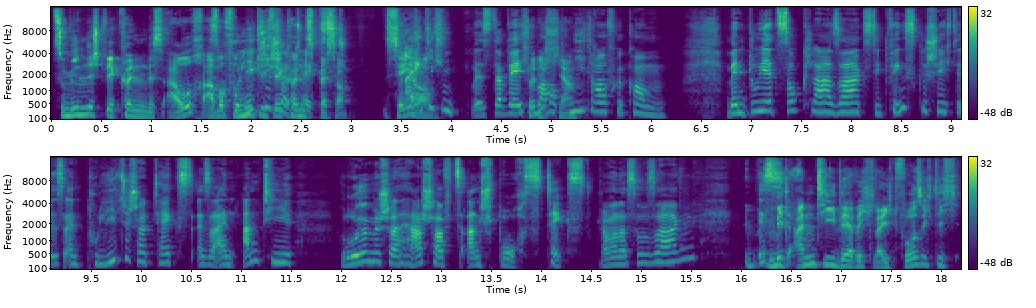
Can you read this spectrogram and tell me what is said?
zumindest wir können das auch, aber vermutlich wir können es besser. Sehr. Eigentlich, da wäre ich Völlig, überhaupt ja. nie drauf gekommen. Wenn du jetzt so klar sagst, die Pfingstgeschichte ist ein politischer Text, also ein anti-römischer Herrschaftsanspruchstext, kann man das so sagen? Ist Mit Anti wäre ich leicht vorsichtig.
